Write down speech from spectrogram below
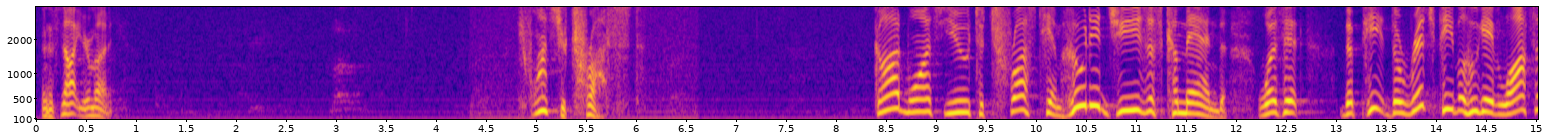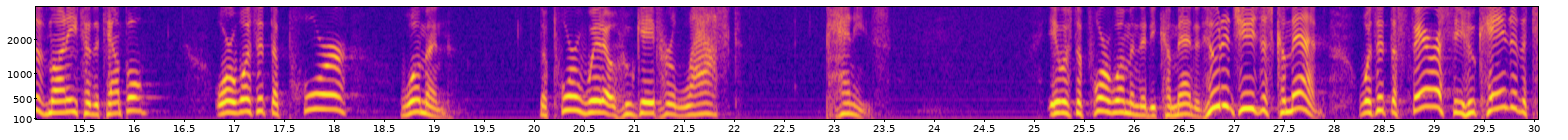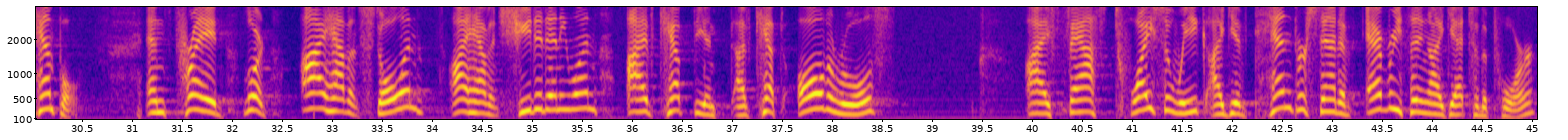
And it's not your money. He wants your trust. God wants you to trust Him. Who did Jesus commend? Was it the, pe- the rich people who gave lots of money to the temple? Or was it the poor woman, the poor widow who gave her last pennies? It was the poor woman that he commended. Who did Jesus commend? Was it the Pharisee who came to the temple and prayed, Lord, I haven't stolen, I haven't cheated anyone. I've kept, the, I've kept all the rules. I fast twice a week. I give 10% of everything I get to the poor.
